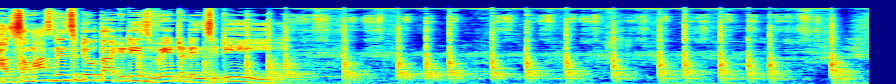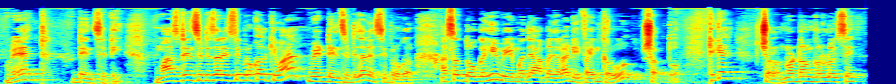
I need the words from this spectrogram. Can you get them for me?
हा जसा मास डेन्सिटी होता it is weight density weight density mass डेन्सिटीचा रेसिप्रोकल किंवा वेट डेन्सिटीचा रेसिप्रोकल असं दोघंही वेमध्ये आपण याला डिफाईन करू शकतो. ठीक आहे? चलो नोट डाऊन कर लो इसे.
